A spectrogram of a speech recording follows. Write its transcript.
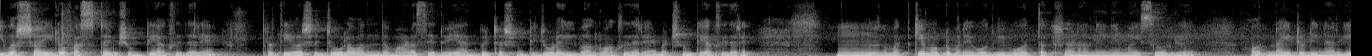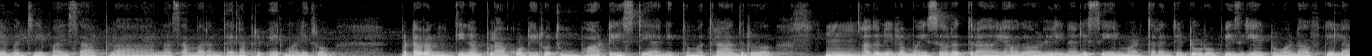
ಈ ವರ್ಷ ಇಲ್ಲೋ ಫಸ್ಟ್ ಟೈಮ್ ಶುಂಠಿ ಹಾಕ್ಸಿದ್ದಾರೆ. ಪ್ರತಿ ವರ್ಷ ಜೋಳ ಒಂದು ಮಾಡಿಸಿದ್ವಿ, ಅದು ಬಿಟ್ಟರೆ ಶುಂಠಿ ಜೋಳ ಇವಾಗಲೂ ಹಾಕ್ಸಿದ್ದಾರೆ ಬಟ್ ಶುಂಠಿ ಹಾಕ್ಸಿದ್ದಾರೆ. ನಮ್ಮ ಅತ್ತಿಗೆ ಮಗಳು ಮನೆಗೆ ಹೋದ್ವಿ, ಹೋದ ತಕ್ಷಣನೇ ಮೈಸೂರಿಗೆ. ಅವ್ರು ನೈಟ್ ಡಿನ್ನರ್ಗೆ ಬಜ್ಜಿ, ಪಾಯಸ, ಹಪ್ಳ, ಅನ್ನ, ಸಾಂಬಾರು ಅಂತ ಎಲ್ಲ ಪ್ರಿಪೇರ್ ಮಾಡಿದರು. ಬಟ್ ಅವರೊಂದು ಉದ್ದಿನ ಹಪ್ಪಳ ಕೊಟ್ಟಿರೋ ತುಂಬ ಟೇಸ್ಟಿಯಾಗಿತ್ತು ಮಾತ್ರ. ಅದ್ರ ಅದನ್ನೆಲ್ಲೋ ಮೈಸೂರು ಹತ್ರ ಯಾವುದೋ ಹಳ್ಳಿನಲ್ಲಿ ಸೇಲ್ ಮಾಡ್ತಾರಂತೆ ಟೂ ರುಪೀಸ್ಗೆ ಟೂ ಆ್ಯಂಡ್ ಹಾಫ್ಗೆಲ್ಲ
